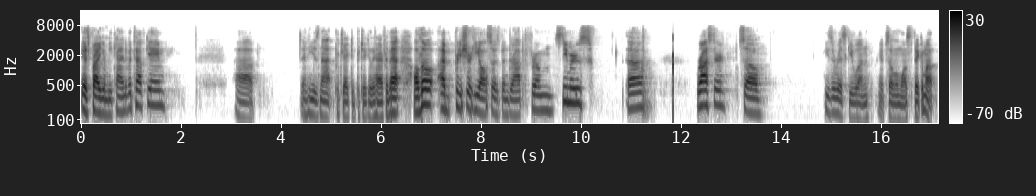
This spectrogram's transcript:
it's probably going to be kind of a tough game. Uh, and he is not projected particularly high for that. Although I'm pretty sure he also has been dropped from Steamer's uh, roster, so he's a risky one if someone wants to pick him up.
